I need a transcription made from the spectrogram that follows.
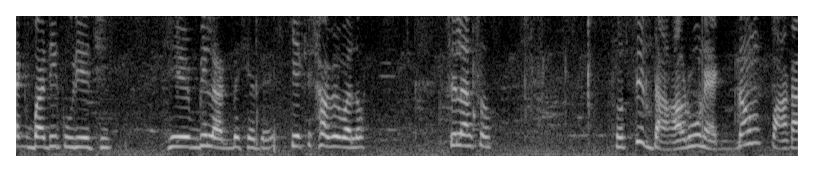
এক বাটি কুড়িয়েছি। হেভি লাগবে খেতে। কে কে খাবে বলো? চলে আসো। সত্যি দারুণ, একদম পাকা,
